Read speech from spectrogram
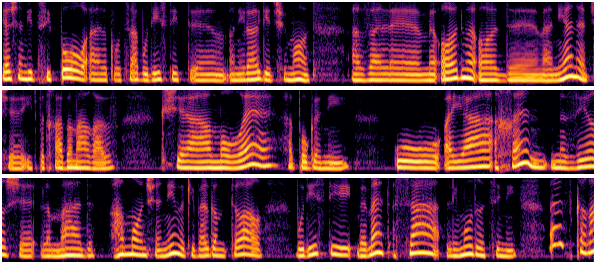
יש נגיד סיפור על קבוצה בודהיסטית, uh, אני לא אגיד שמות, אבל uh, מאוד מאוד uh, מעניינת שהתפתחה במערב, כשהמורה הפוגעני, הוא היה אכן נזיר שלמד המון שנים וקיבל גם תואר בודהיסטי, באמת עשה לימוד רציני. ואז קרה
